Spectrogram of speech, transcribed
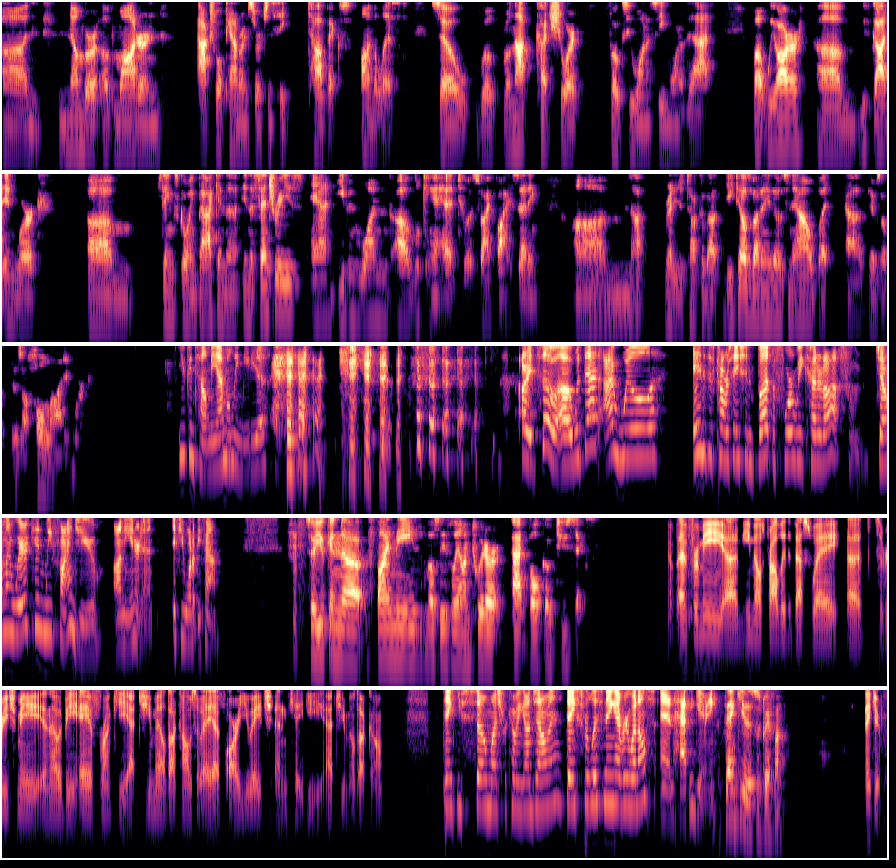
a number of modern actual counterinsurgency topics on the list. So we'll we'll not cut short folks who want to see more of that. But we are um, we've got in work um, things going back in the in the centuries, and even one uh, looking ahead to a sci-fi setting. Um, not ready to talk about details about any of those now, but uh, there's a there's a whole lot in work. You can tell me. I'm only media. All right. So uh, with that, I will end this conversation. But before we cut it off, gentlemen, where can we find you on the internet if you want to be found? so you can uh, find me most easily on Twitter at Volko26. And for me, uh, email is probably the best way uh, to reach me, and that would be afruhnke at gmail.com. So A F R U H N K E at gmail.com. Thank you so much for coming on, gentlemen. Thanks for listening, everyone else, and happy gaming. Thank you. This was great fun. Thank you.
